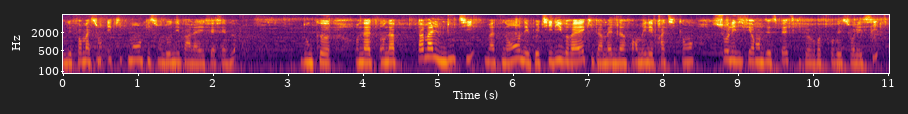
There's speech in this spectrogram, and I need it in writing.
des formations équipements qui sont données par la FFME. Donc euh, on, a, on a pas mal d'outils maintenant, des petits livrets qui permettent d'informer les pratiquants sur les différentes espèces qu'ils peuvent retrouver sur les sites.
